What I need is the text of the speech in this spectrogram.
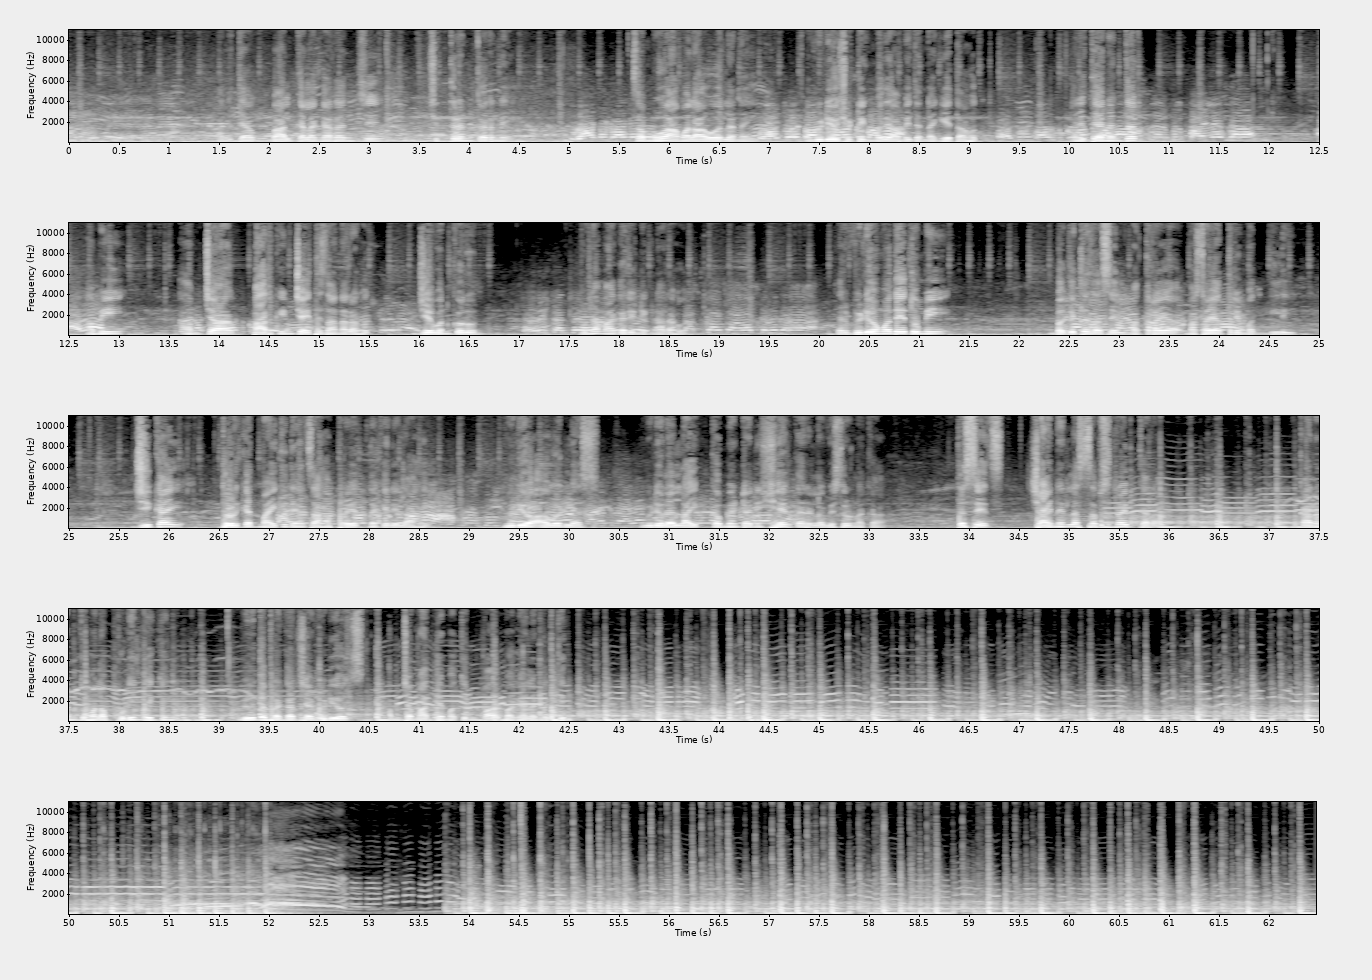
आणि त्या बाल कलाकारांचे चित्रण करणे चा मोह आम्हाला आवडला नाही. व्हिडिओ शूटिंगमध्ये आम्ही त्यांना घेत आहोत. आणि त्यानंतर आम्ही आमच्या पार्किंगच्या इथे जाणार आहोत. जेवण करून पुन्हा माघारी निघणार आहोत. तर व्हिडिओमध्ये तुम्ही बघितलंच असेल मत्रा या मसायात्रेमधली जी काय थोडक्यात माहिती देण्याचा हा प्रयत्न केलेला आहे व्हिडिओ आवडल्यास व्हिडिओला लाईक कमेंट आणि शेअर करायला विसरू नका. तसेच चॅनलला सबस्क्राईब करा. कारण तुम्हाला पुढील देखील विविध प्रकारच्या व्हिडिओज आमच्या माध्यमातून पा बघायला मिळतील.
